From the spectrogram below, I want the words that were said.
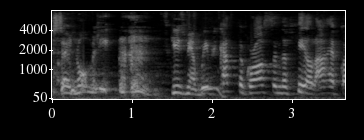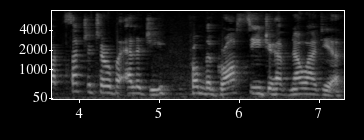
So normally, excuse me, we've cut the grass in the field. I have got such a terrible allergy from the grass seed, you have no idea.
